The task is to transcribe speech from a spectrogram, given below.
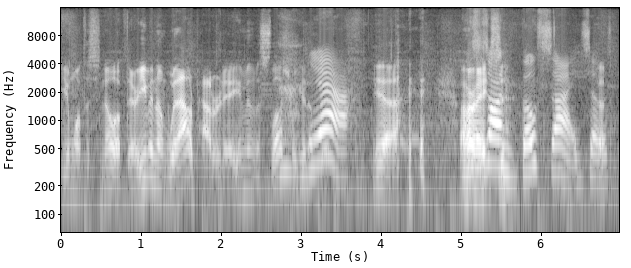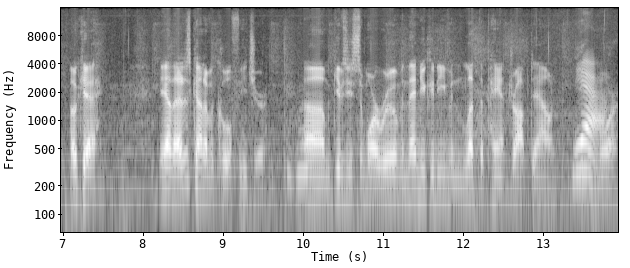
you want the snow up there. Even without a powder day, even the slush will get up yeah. there. Yeah. All this right. On so, both sides, so. Uh, okay. Yeah, that is kind of a cool feature. Mm -hmm. um, gives you some more room, and then you could even let the pant drop down yeah. even more.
